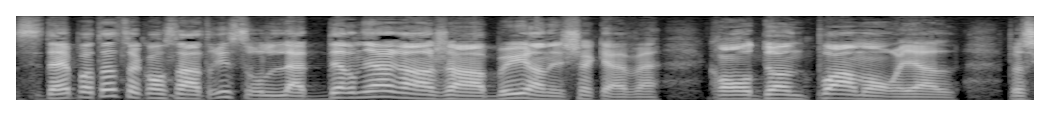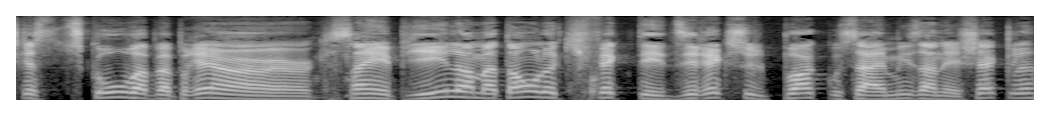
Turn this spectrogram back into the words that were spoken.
c'est important de se concentrer sur la dernière enjambée en échec avant, qu'on donne pas à Montréal. Parce que si tu couvres à peu près un 5 pieds, là, mettons, là, qui fait que tu es direct sur le puck ou ça a mise en échec, là,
